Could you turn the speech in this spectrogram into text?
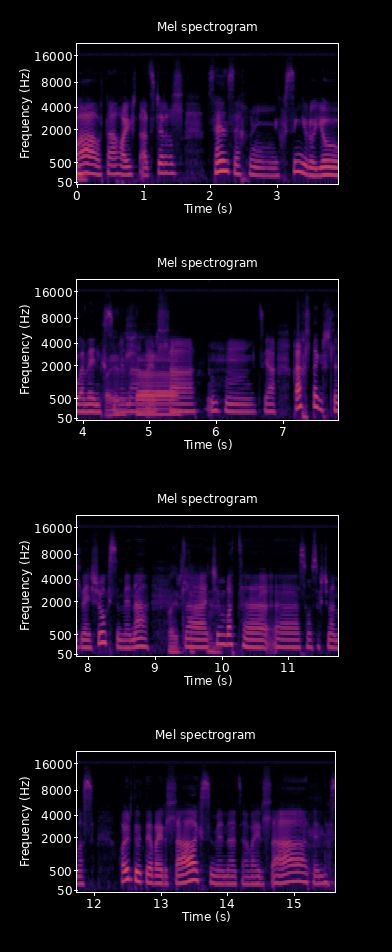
Вау, та хоёрт аз жаргал сайн сайхан хүсэн өрөө ёо амен гэсэн байна. Баярлалаа. Аа. За, гайхалтай гэрчлэл байна шүү гэсэн байна. За, Чимбат сонсогч маань бас Хоёр дүүдээ баярлаа гэсэн байна. За баярлаа танд бас.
